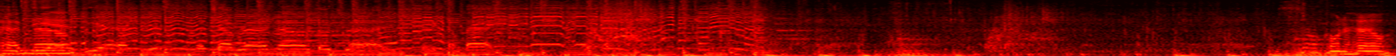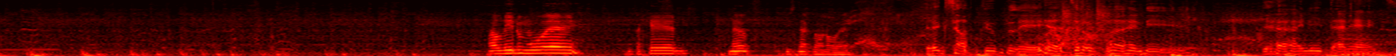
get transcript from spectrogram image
At the No. end, yeah. Watch out, run. No, don't try. It's gonna come back. All going to hell. I'll lead him away if I can. Nope, he's not going away. Except to play. That's so funny. Yeah, I need that Hanks.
